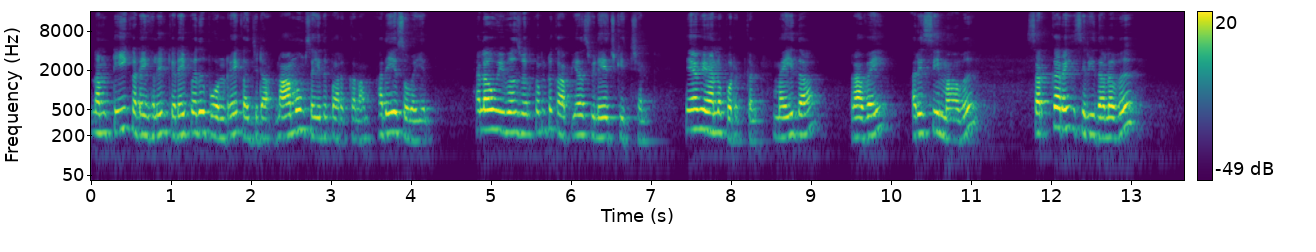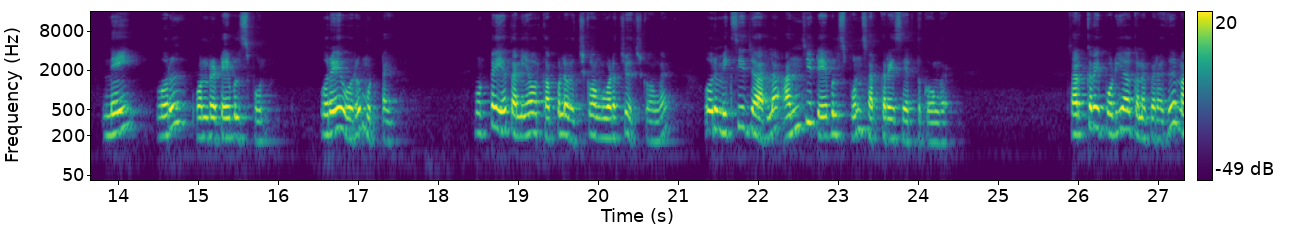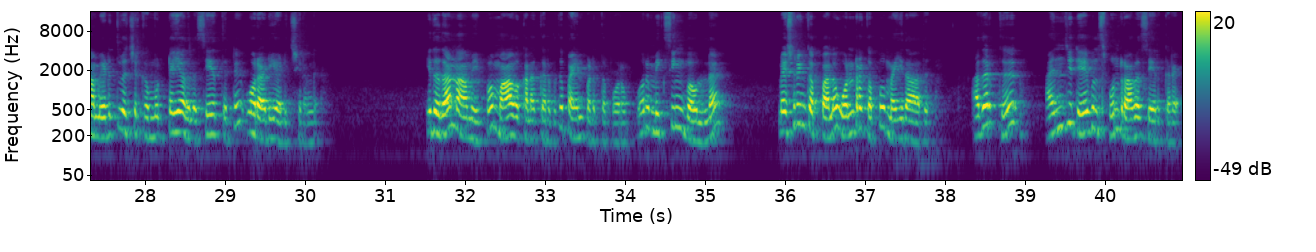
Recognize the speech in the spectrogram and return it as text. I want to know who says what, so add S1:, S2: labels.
S1: நம் டீ கடைகளில் கிடைப்பது போன்றே கஜ்டா. நாமும் செய்து பார்க்கலாம். அதே சுவையில். Hello viewers welcome to காப்பியாஸ் village kitchen தேவையான பொருட்கள். மைதா ரவை அரிசி மாவு சர்க்கரை சிறிதளவு நெய் ஒரு ஒன்றரை டேபிள் ஸ்பூன் ஒரே ஒரு முட்டை. முட்டையை தனியாக ஒரு கப்பில் வச்சுக்கோங்க உடச்சி வச்சுக்கோங்க. ஒரு மிக்ஸி ஜாரில் அஞ்சு டேபிள் ஸ்பூன் சர்க்கரை சேர்த்துக்கோங்க. சர்க்கரை பொடியாக்கின பிறகு நாம் எடுத்து வச்சுருக்க முட்டையை அதில் சேர்த்துட்டு ஒரு அடி அடிச்சிடுங்க இதுதான் நாம் இப்போ மாவு கலக்கிறதுக்கு பயன்படுத்த போகிறோம் ஒரு மிக்சிங் பவுலில் மெஷரிங் கப்பால் ஒன்றரை கப்பு மைதா அது. அதற்கு அஞ்சு டேபிள் ஸ்பூன் ரவை சேர்க்கிறேன்.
